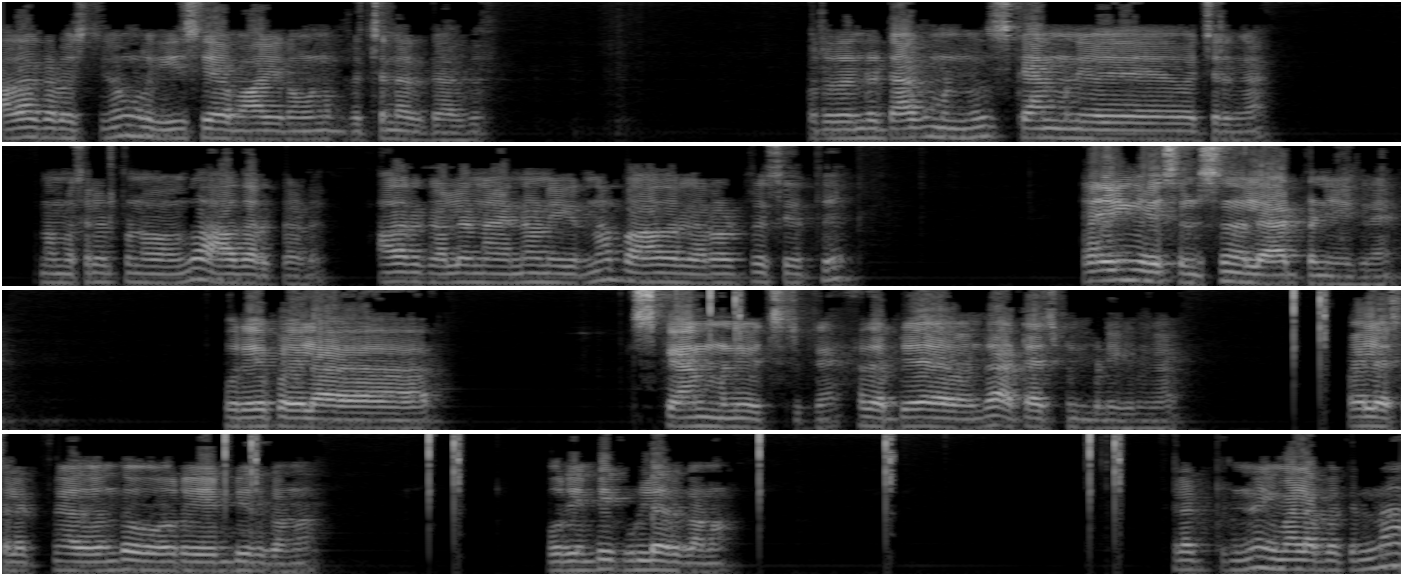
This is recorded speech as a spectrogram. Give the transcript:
ஆதார் கார்டு வச்சுட்டீங்கன்னா உங்களுக்கு ஈஸியாக மாறிடும். ஒன்றும் பிரச்சனை இருக்காது. ஒரு ரெண்டு டாக்குமெண்ட் வந்து ஸ்கேன் பண்ணி வச்சிருங்க. நம்ம செலக்ட் பண்ண வந்து ஆதார் கார்டு. ஆதார் கார்டில் நான் என்ன பண்ணிக்கிறேன்னா இப்போ ஆதார் கார்டோட சேர்த்து டிரைவிங் லைசன்ஸும் அதில் ஆட் பண்ணி வைக்கிறேன் ஒரே ஃபைல ஸ்கேன் பண்ணி வச்சுருக்கேன் அதை அப்படியே வந்து அட்டாச்மெண்ட் பண்ணிக்கிறேங்க ஃபைலை செலக்ட் பண்ணி அது வந்து ஒரு எம்பி இருக்கணும். ஒரு எம்பிக்குள்ளே இருக்கணும். செலக்ட் பண்ணி மேலே பார்த்தீங்கன்னா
